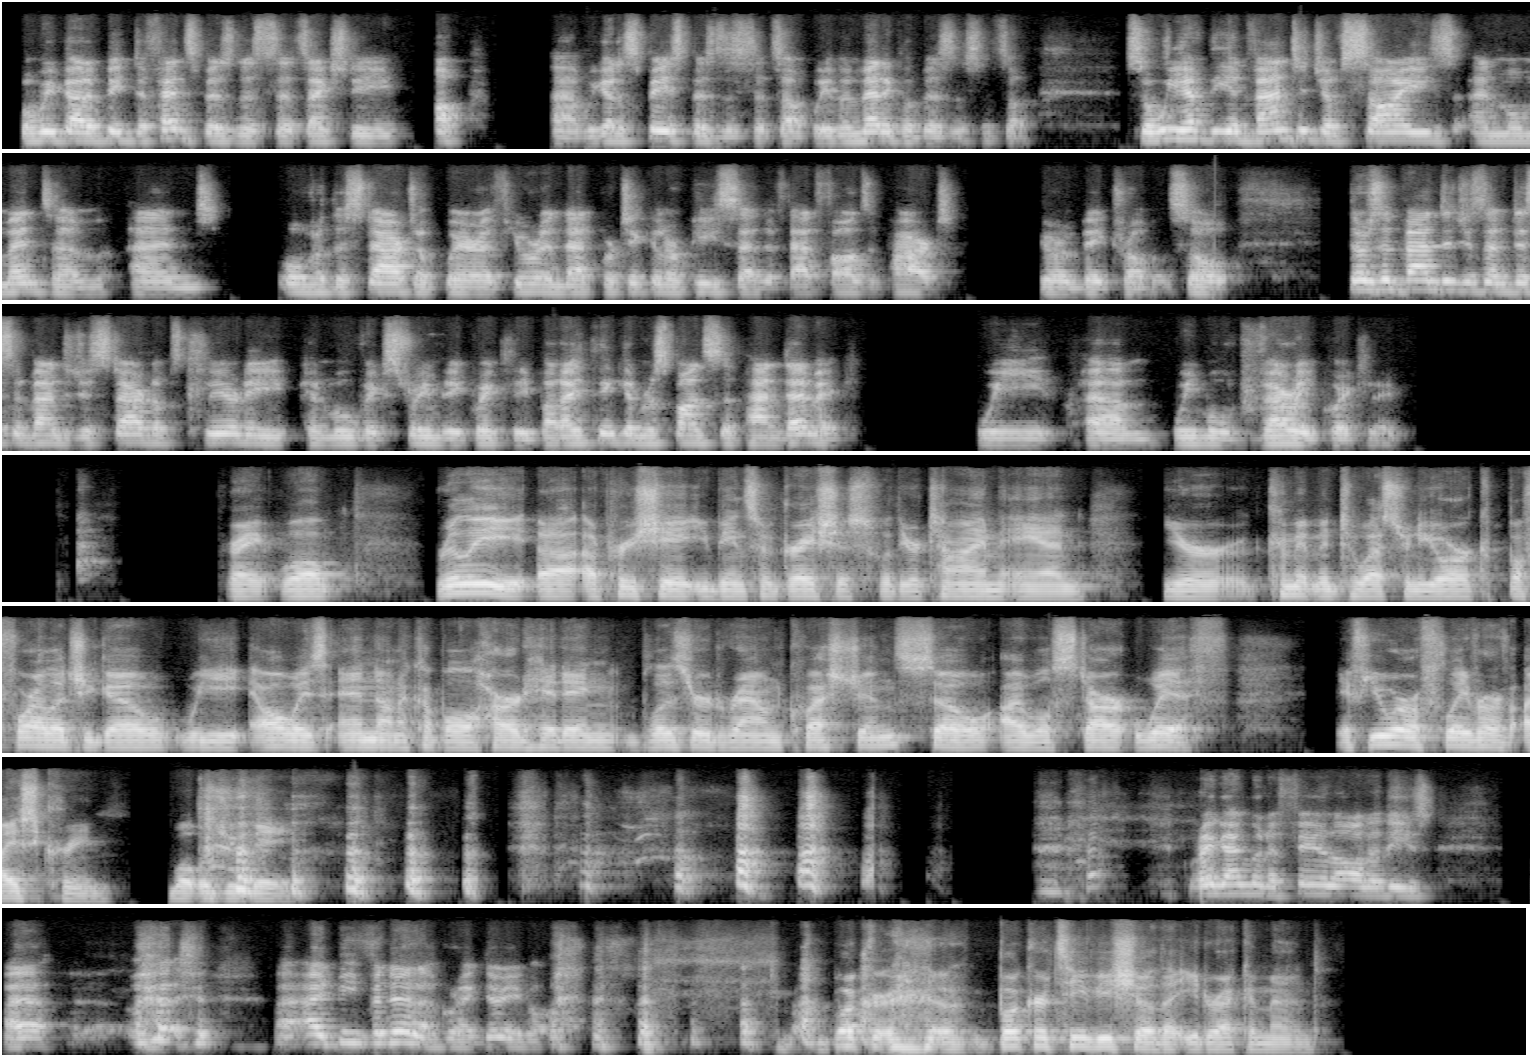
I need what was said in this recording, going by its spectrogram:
But we've got a big defense business that's actually up Uh, we got a space business that's up. We have a medical business that's up. So we have the advantage of size and momentum and over the startup where if you're in that particular piece and if that falls apart, you're in big trouble. So there's advantages and disadvantages. Startups clearly can move extremely quickly, but I think in response to the pandemic, we um, we moved very quickly. Great. Well, really uh, appreciate you being so gracious with your time and your commitment to Western New York. Before I let you go, we always end on a couple of hard hitting blizzard round questions. So I will start with if you were a flavor of ice cream, what would you be? Greg, I'm going to fail all of these. Uh, I'd be vanilla, Greg. There you go. Booker Booker TV show that you'd recommend.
